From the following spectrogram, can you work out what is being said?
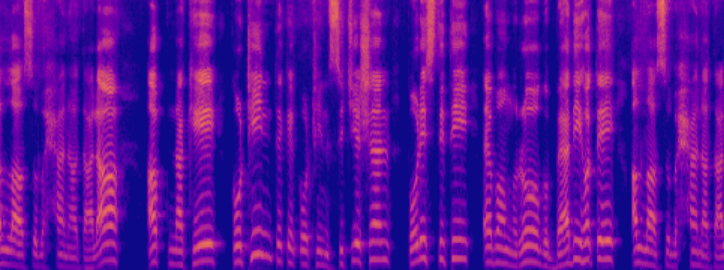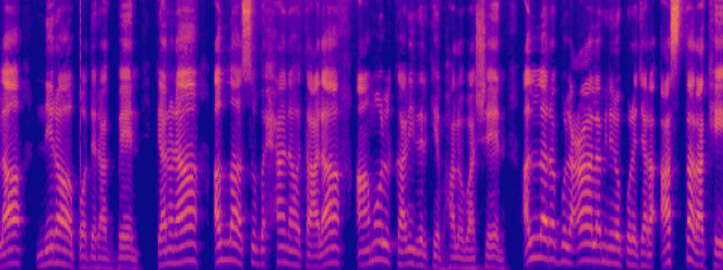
আল্লাহ সুবহানাহু ওয়া তাআলা আপনাকে কঠিন থেকে কঠিন সিচুয়েশন পরিস্থিতি এবং রোগ ব্যাধি হতে আল্লাহ সুবহানাহু ওয়া তাআলা নিরাপদে রাখবেন। কেননা আল্লাহ সুবহানাহু ওয়া তাআলা আমলকারীদেরকে ভালোবাসেন। আল্লাহ রাব্বুল আলামিনের উপরে যারা আস্থা রাখে,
